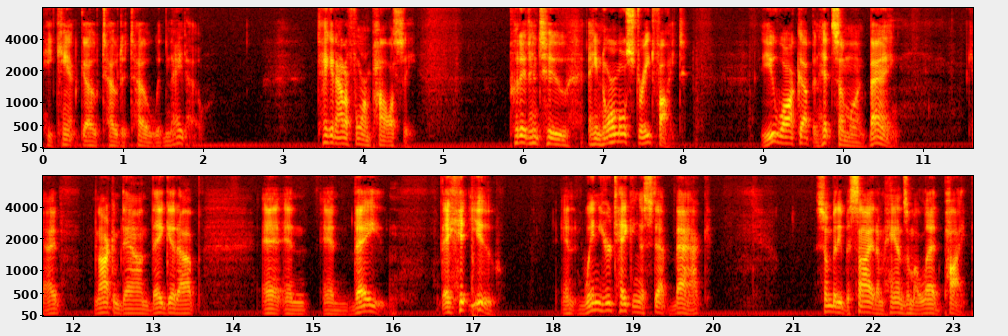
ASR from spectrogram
He can't go toe to toe with NATO. Take it out of foreign policy, put it into a normal street fight you walk up and hit someone, bang, okay, knock them down. They get up, and and, and they they hit you. And when you're taking a step back, somebody beside them hands them a lead pipe.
